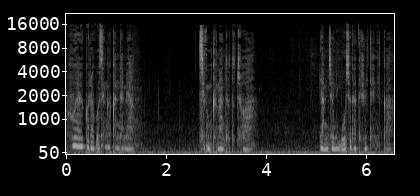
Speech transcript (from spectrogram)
후회할 거라고 생각한다면 지금 그만둬도 좋아. 얌전히 모셔다 드릴 테니까.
